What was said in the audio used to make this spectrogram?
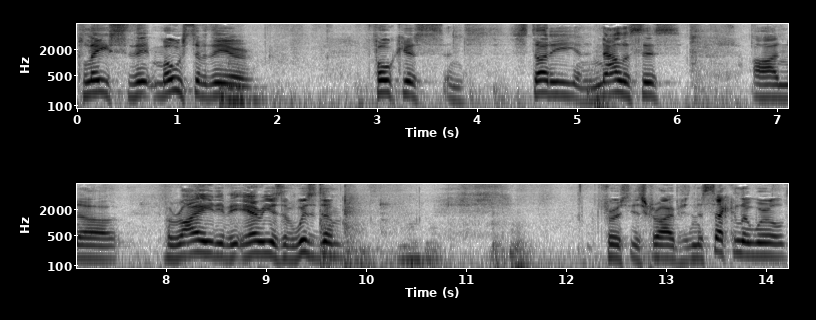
place the, most of their focus and study and analysis on a variety of areas of wisdom. First, he describes in the secular world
